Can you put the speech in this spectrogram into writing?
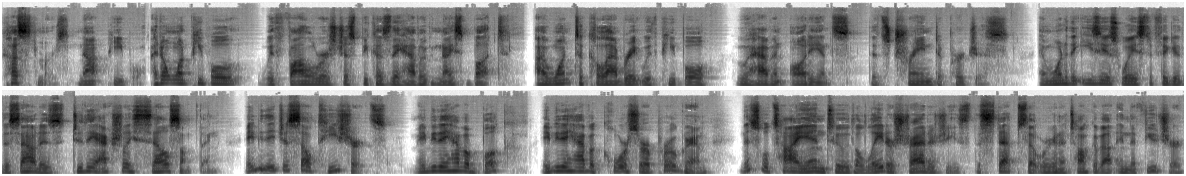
Customers, not people. I don't want people with followers just because they have a nice butt. I want to collaborate with people who have an audience that's trained to purchase. And one of the easiest ways to figure this out is do they actually sell something? Maybe they just sell t shirts. Maybe they have a book. Maybe they have a course or a program. This will tie into the later strategies, the steps that we're going to talk about in the future,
